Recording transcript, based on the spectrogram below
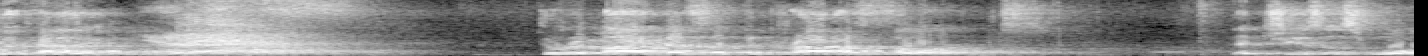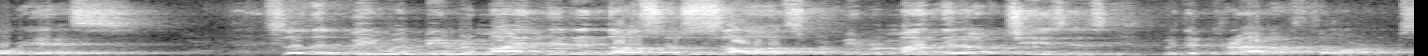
me to tell you? Yes. To remind us of the crown of thorns that Jesus wore, yes? so that we would be reminded, and those who saw us would be reminded of Jesus with the crown of thorns.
